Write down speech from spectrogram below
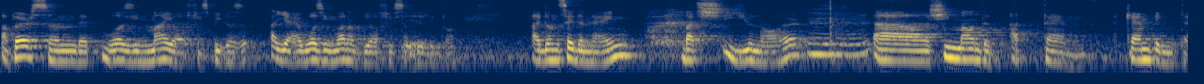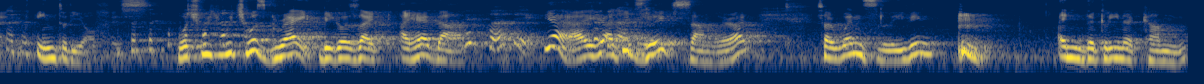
a person that was in my office because uh, yeah, I was in one of the office of Building Pro. I don't say the name, but she, you know her. Uh, she mounted a tent, a camping tent, into the office, which, which which was great because like I had that. It's perfect. yeah, I, I could idea. sleep somewhere, right? So I went sleeping, and the cleaner come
